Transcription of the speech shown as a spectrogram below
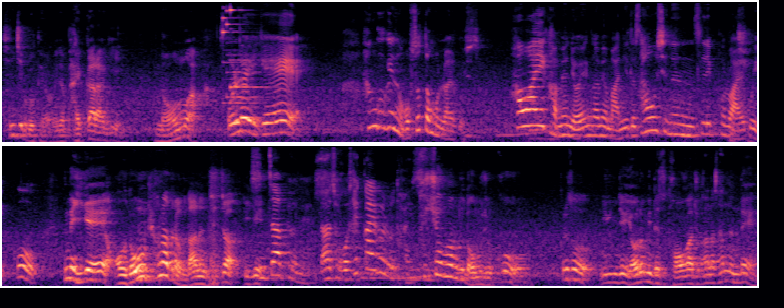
신지를 못해요. 왜냐면 발가락이 너무 아파 원래 이게 한국에는 없었던 걸로 알고 있어. 하와이 가면 여행 가면 많이들 사오시는 슬리퍼로 알고 있고. 근데 이게 어, 너무 편하더라고. 나는 진짜 이게 진짜 편해. 나 저거 색깔별로 다 있어. 쿠션감도 너무 좋고. 그래서 이제 여름이 돼서 더워가지고 하나 샀는데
